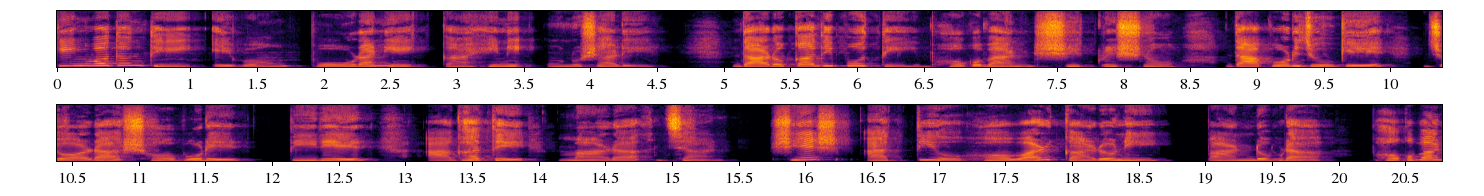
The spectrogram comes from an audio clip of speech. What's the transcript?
কিংবদন্তি এবং পৌরাণিক কাহিনী অনুসারে দ্বারকাধিপতি ভগবান শ্রীকৃষ্ণ দাপর যুগে জরা শবরের তীরের আঘাতে মারা যান। শেষ আত্মীয় হওয়ার কারণে পাণ্ডবরা ভগবান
